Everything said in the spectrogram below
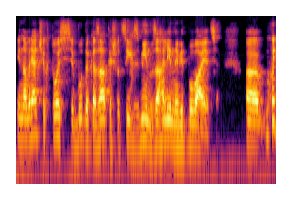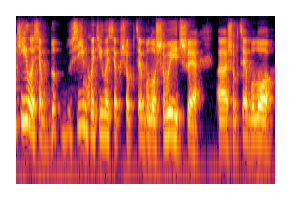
і навряд чи хтось буде казати, що цих змін взагалі не відбувається. Е, хотілося б, всім хотілося б, щоб це було швидше, щоб це було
